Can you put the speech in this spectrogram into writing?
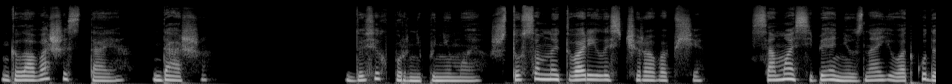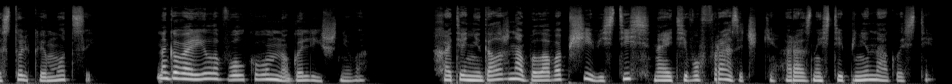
Глава шестая. Даша. До сих пор не понимаю, что со мной творилось вчера вообще. Сама себя не узнаю, откуда столько эмоций. Наговорила Волкову много лишнего. Хотя не должна была вообще вестись на эти его фразочки разной степени наглости.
